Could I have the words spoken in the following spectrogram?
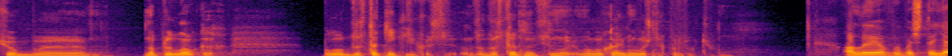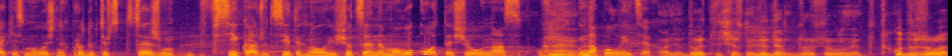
щоб е, на прилавках було в достатній кількості, за достатньою ціною молока і молочних продуктів. Але вибачте, якість молочних продуктів це ж всі кажуть, всі технології, що це не молоко, те, що у нас в, на полицях. Аня, давайте зараз не дійдемо до цього моменту. Так от держава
